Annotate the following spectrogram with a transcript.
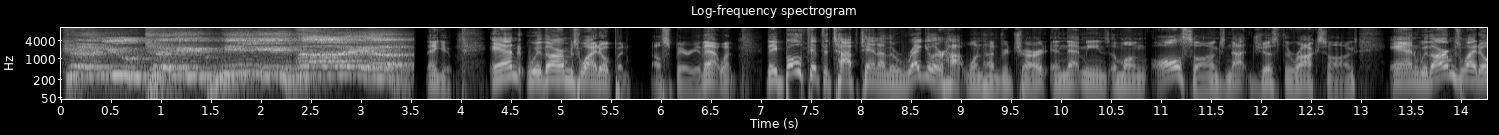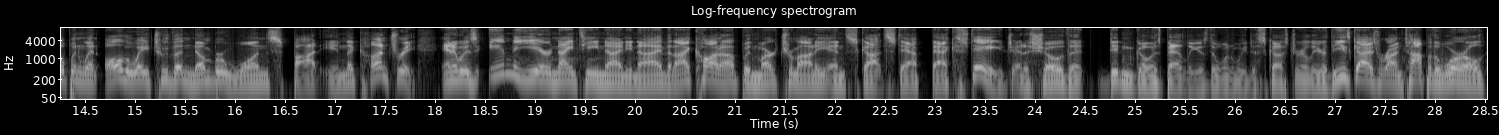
Can you take me higher? Thank you. And with arms wide open. I'll spare you that one. They both hit the top 10 on the regular Hot 100 chart, and that means among all songs, not just the rock songs. And with Arms Wide Open went all the way to the number one spot in the country. And it was in the year 1999 that I caught up with Mark Tremonti and Scott Stapp backstage at a show that didn't go as badly as the one we discussed earlier. These guys were on top of the world,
